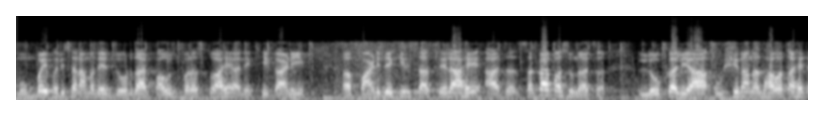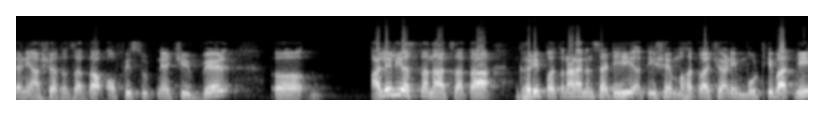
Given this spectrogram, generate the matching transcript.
मुंबई परिसरामध्ये जोरदार पाऊस बरसतो आहे. अनेक ठिकाणी पाणी देखील साचलेलं आहे. आज सकाळपासूनच लोकल या उशिरानं धावत आहेत आणि अशातच आता ऑफिस सुटण्याची वेळ आलेली असतानाच आता घरी पत्रणाऱ्यांसाठी ही अतिशय महत्वाची आणि मोठी बातमी.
